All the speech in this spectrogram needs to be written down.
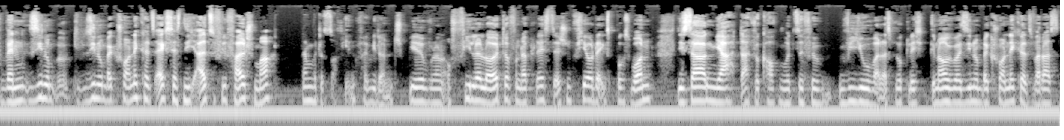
wenn Xenoblade Chronicles Access nicht allzu viel falsch macht, dann wird das auf jeden Fall wieder ein Spiel, wo dann auch viele Leute von der PlayStation 4 oder Xbox One, die sagen, ja, dafür kaufen wir uns für Wii U, weil das wirklich, genau wie bei Xenoblade Chronicles, war das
